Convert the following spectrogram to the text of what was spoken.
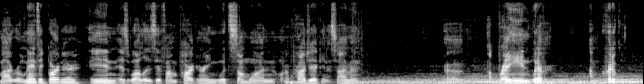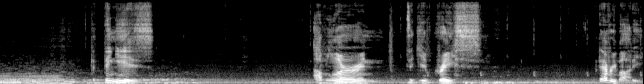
my romantic partner, and as well as if I'm partnering with someone on a project, an assignment, uh, a brand, whatever. I'm critical. The thing is, I've learned to give grace with everybody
